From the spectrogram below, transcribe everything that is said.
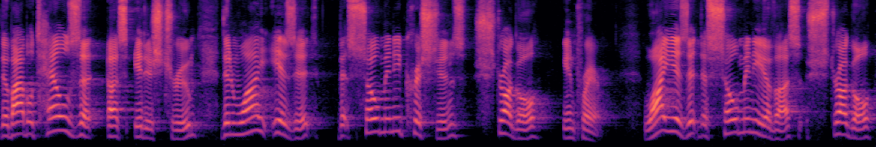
the Bible tells us it is true, then why is it that so many Christians struggle in prayer? Why is it that so many of us struggle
